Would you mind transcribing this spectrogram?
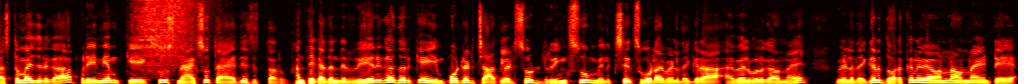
కస్టమైజ్డ్గా ప్రీమియం కేక్స్ స్నాక్స్ తయారు చేసి ఇస్తారు. అంతే కదండి రేర్గా దొరికే imported chocolates drinks milk shakes కూడా వీళ్ళ దగ్గర అవైలబుల్గా ఉన్నాయి. వీళ్ళ దగ్గర దొరకనివి ఏమన్నా ఉన్నాయంటే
